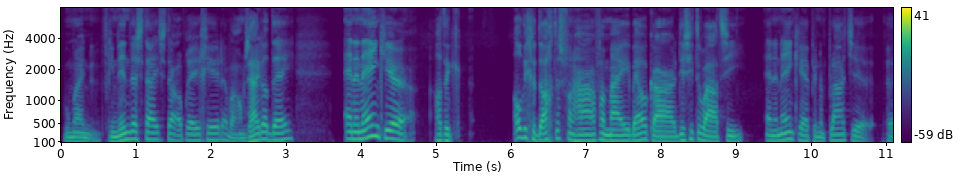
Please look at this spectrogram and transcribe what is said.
Hoe mijn vriendin destijds daarop reageerde, waarom zij dat deed. En in één keer had ik al die gedachten van haar, van mij, bij elkaar, die situatie. En in één keer heb je een plaatje eh,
